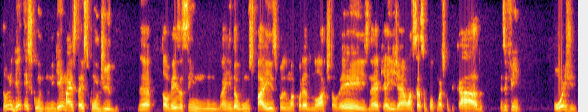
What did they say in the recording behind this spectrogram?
Então ninguém, tem ninguém mais está escondido, né? Talvez assim, ainda alguns países, por exemplo, a Coreia do Norte, talvez, né? Que aí já é um acesso um pouco mais complicado. Mas enfim, hoje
